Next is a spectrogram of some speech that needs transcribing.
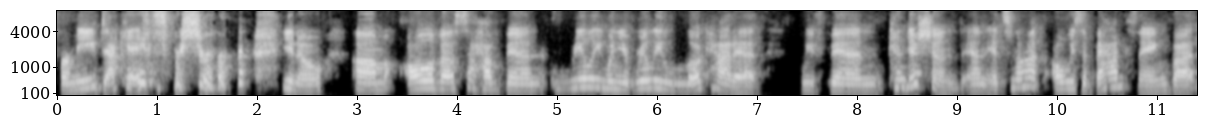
for me decades for sure you know? Um, all of us have been really, when you really look at it, we've been conditioned. And it's not always a bad thing but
